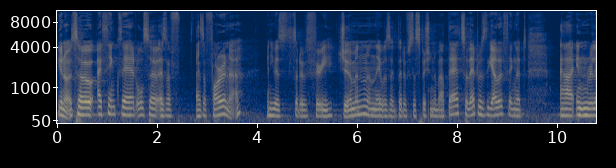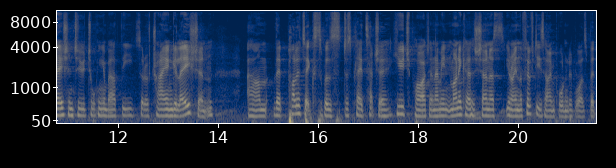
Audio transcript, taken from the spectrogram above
you know. So I think that also as a as a foreigner, and he was sort of very German, and there was a bit of suspicion about that. So that was the other thing that, uh, in relation to talking about the sort of triangulation um, that politics was just played such a huge part. And I mean, Monica has shown us, you know, in the 50s how important it was. But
